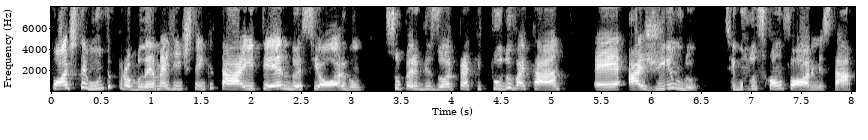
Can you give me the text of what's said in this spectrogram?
pode ter muito problema e a gente tem que estar tá aí tendo esse órgão supervisor para que tudo vai estar tá, é, agindo segundo os conformes, tá?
